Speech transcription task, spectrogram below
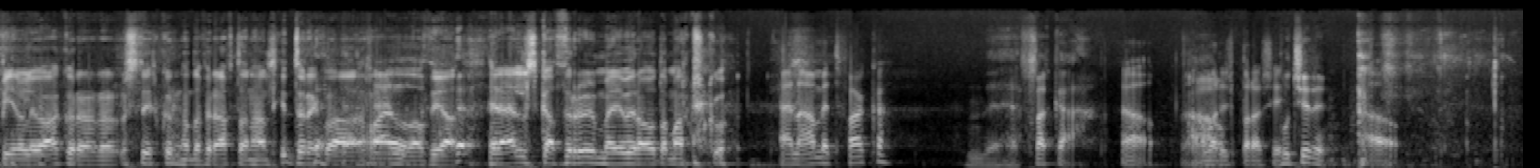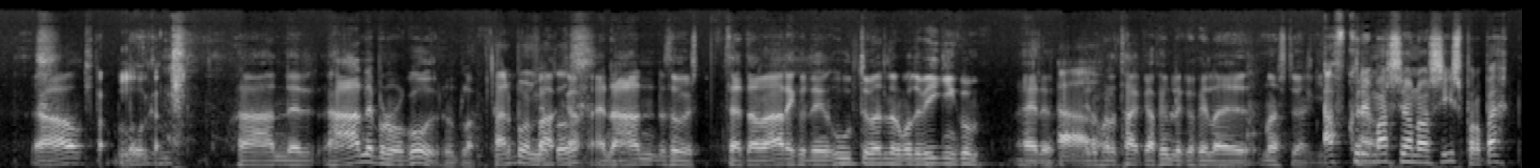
bílalegu akkurar styrkurinn hann fyrir aftan, hann lítur eitthvað að ræða þá því að þeir elska þruma yfir á þetta mark sko. En Ahmed Faka Nei, fucka Já, hann var í sprasi Bútsirinn Já, Já, hann er, hann er búin að vera góður nefnilega. Hann er búinn að vera Faka. góður. En hann, þú veist, þetta var einhvern veginn út um öllur á móti vikingum Já. erum að fara að taka fimmleikafélagið næstu helgi Af hverju er Marciano Assis bara bekk?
